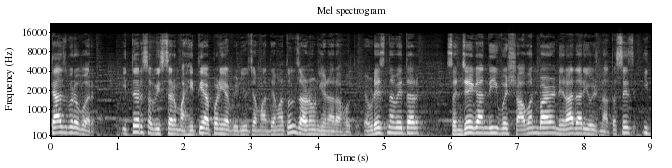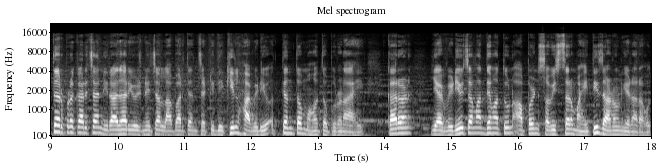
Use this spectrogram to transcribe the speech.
त्याचबरोबर इतर सविस्तर माहिती आपण या व्हिडिओच्या माध्यमातून जाणून घेणार आहोत. एवढेच नव्हे तर संजय गांधी व श्रावणबाळ निराधार योजना तसेच इतर प्रकारच्या निराधार योजनेच्या लाभार्थ्यांसाठी देखील हा व्हिडिओ अत्यंत महत्त्वपूर्ण आहे. कारण या व्हिडिओच्या माध्यमातून आपण सविस्तर माहिती जाणून घेणार आहोत.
